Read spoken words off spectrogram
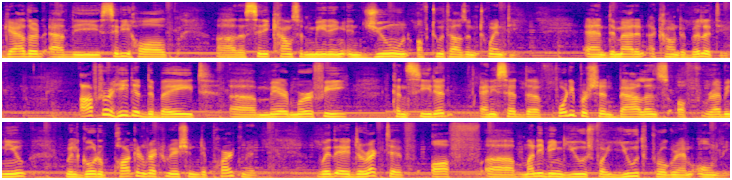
gathered at the City Hall, uh, the City Council meeting in June of 2020, and demanded accountability. After a heated debate, uh, Mayor Murphy conceded and he said the 40% balance of revenue will go to Park and Recreation Department with a directive of uh, money being used for youth program only.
